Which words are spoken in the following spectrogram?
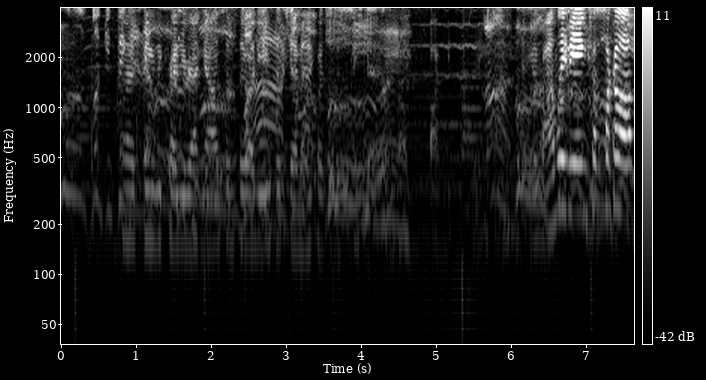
Ugh, fucking Uh, it things are crazy right now, so I'm so glad you used the gem and questions. Oh, fuck, he's not me. I'm leaving. Shut the fuck up.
